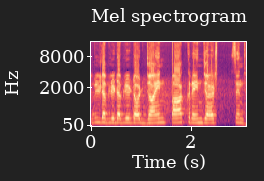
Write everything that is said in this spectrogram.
W W W dot join Pak rangers Sindh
